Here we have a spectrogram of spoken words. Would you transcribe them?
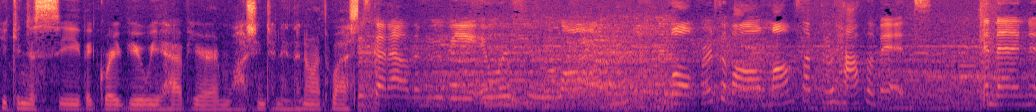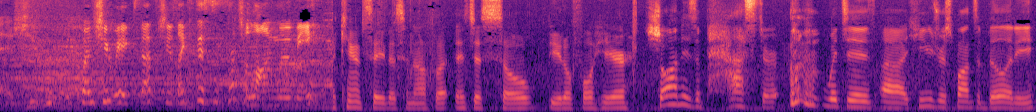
you can just see the great view we have here in Washington in the Northwest. Just got out of the movie. It was long. Well, first of all, mom slept through half of it. And then she, when she wakes up, she's like, this is such a long movie. I can't say this enough, but it's just so beautiful here. Sean is a pastor, which is a huge responsibility,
